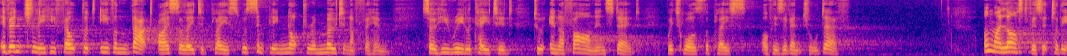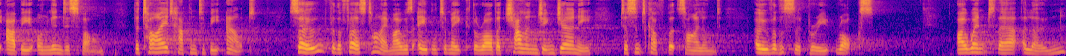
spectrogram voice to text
Eventually, he felt that even that isolated place was simply not remote enough for him, so he relocated to Inner Farne instead, which was the place of his eventual death. On my last visit to the Abbey on Lindisfarne, the tide happened to be out. So, for the first time, I was able to make the rather challenging journey to St Cuthbert's Island over the slippery rocks. I went there alone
